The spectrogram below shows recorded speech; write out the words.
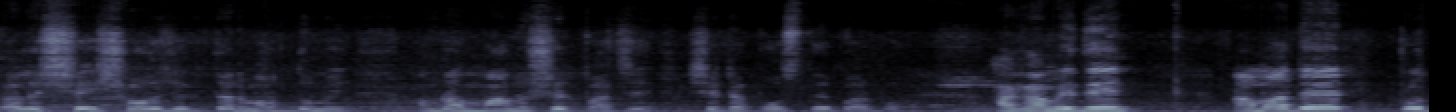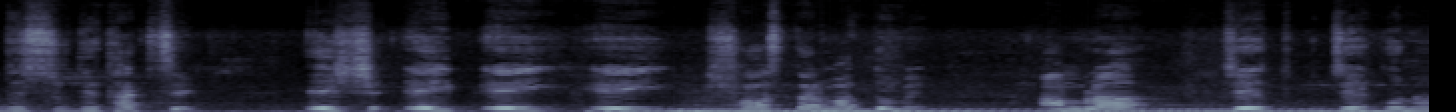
তাহলে সেই সহযোগিতার মাধ্যমে আমরা মানুষের পাশে সেটা পৌঁছতে পারব। আগামী দিন আমাদের প্রতিশ্রুতি থাকছে, এই এই এই এই সংস্থার মাধ্যমে আমরা যে যে কোনো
